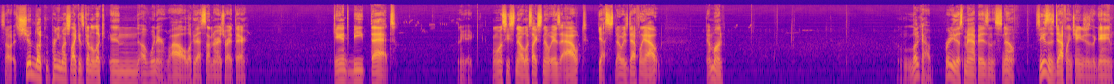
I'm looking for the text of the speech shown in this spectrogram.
So it should look pretty much like it's going to look in a winter. Wow, look at that sunrise right there. Can't beat that. Okay, I want to see snow. Looks like snow is out. Yes, snow is definitely out. Come on. Look how pretty this map is in the snow. Seasons definitely changes the game.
